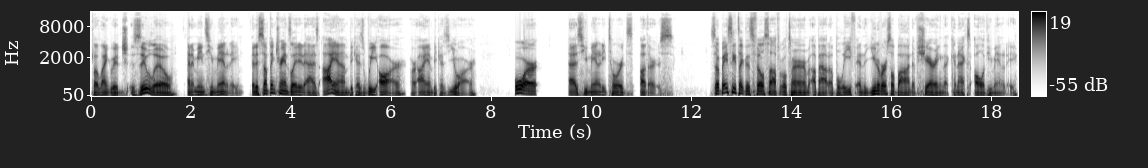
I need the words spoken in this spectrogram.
the language Zulu, and it means humanity. It is something translated as "I am because we are," or "I am because you are," or as humanity towards others. So basically, it's like this philosophical term about a belief in the universal bond of sharing that connects all of humanity.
